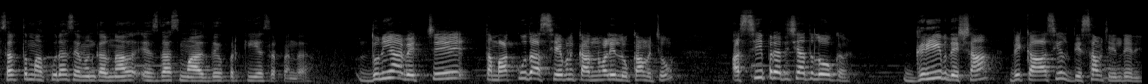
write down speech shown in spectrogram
ਸਰ ਤੰਬਾਕੂ ਦਾ ਸੇਵਨ ਕਰਨ ਨਾਲ ਇਸ ਦਾ ਸਮਾਜ ਦੇ ਉੱਪਰ ਕੀ ਅਸਰ ਪੈਂਦਾ? ਹੈ ਦੁਨੀਆ ਵਿੱਚ ਤੰਬਾਕੂ ਦਾ ਸੇਵਨ ਕਰਨ ਵਾਲੇ ਲੋਕਾਂ ਵਿੱਚੋਂ 80% ਲੋਕ ਗਰੀਬ ਦੇਸ਼ਾਂ ਵਿਕਾਸਸ਼ੀਲ ਦੇਸ਼ਾਂ ਵਿੱਚ ਰਹਿੰਦੇ ਨੇ।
